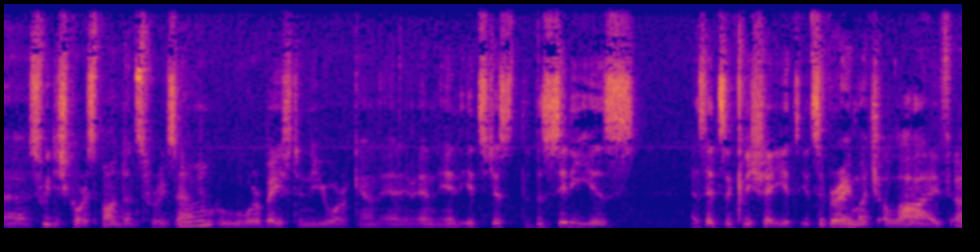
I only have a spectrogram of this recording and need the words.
uh, Swedish correspondents, for example, Mhm. who, who are based in New York, and and, and it, it's just the city is, as it's a cliche. It's it's very much alive. Mm.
